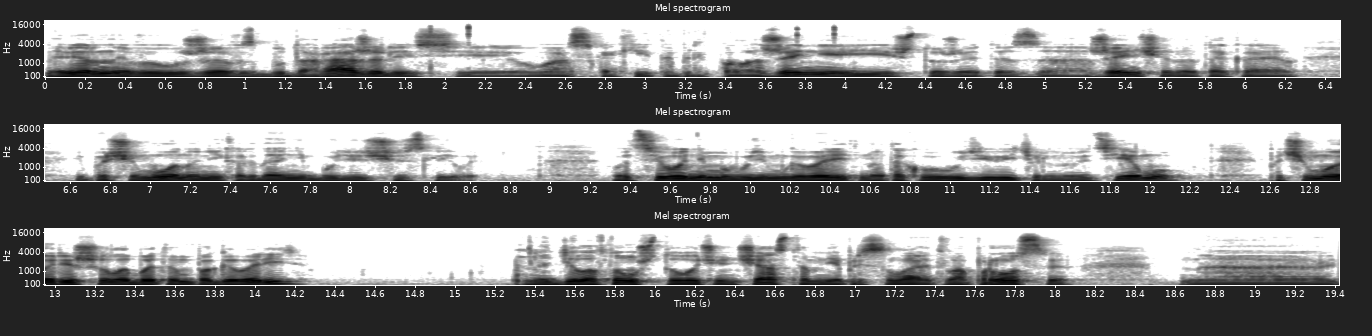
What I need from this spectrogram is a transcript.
Наверное, вы уже взбудоражились, и у вас какие-то предположения есть, что же это за женщина такая, и почему она никогда не будет счастливой. Вот сегодня мы будем говорить на такую удивительную тему. Почему я решил об этом поговорить? Дело в том, что очень часто мне присылают вопросы, Э,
